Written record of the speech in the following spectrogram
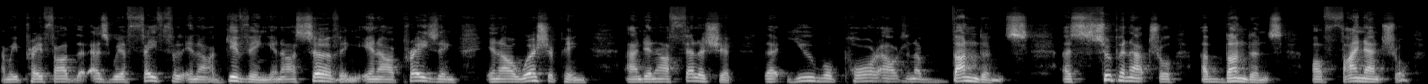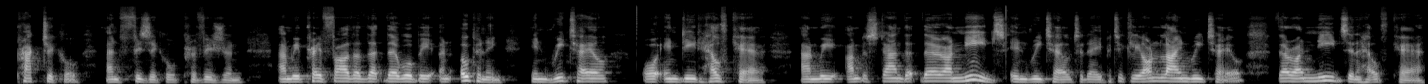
and we pray, Father, that as we are faithful in our giving, in our serving, in our praising, in our worshiping, and in our fellowship, that you will pour out an abundance, a supernatural abundance of financial, practical, and physical provision. And we pray, Father, that there will be an opening in retail or indeed healthcare, and we understand that there are needs in retail today, particularly online retail. There are needs in healthcare.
